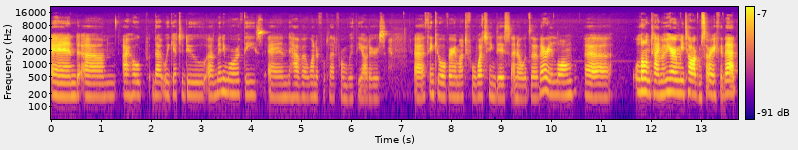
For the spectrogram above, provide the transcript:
and um, I hope that we get to do uh, many more of these and have a wonderful platform with the others. Uh, thank you all very much for watching this. I know it's a very long, uh, long time of hearing me talk. I'm sorry for that.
